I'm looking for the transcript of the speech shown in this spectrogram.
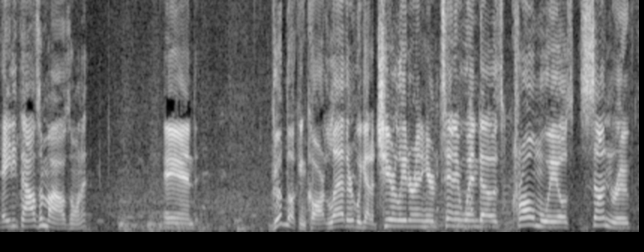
80,000 miles on it. And Good looking car, leather. We got a cheerleader in here, tinted windows, chrome wheels, sunroof.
